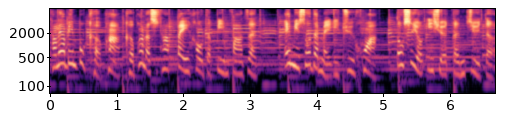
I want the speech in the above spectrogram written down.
糖尿病不可怕，可怕的是它背后的并发症。Amy 说的每一句话都是有医学根据的，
